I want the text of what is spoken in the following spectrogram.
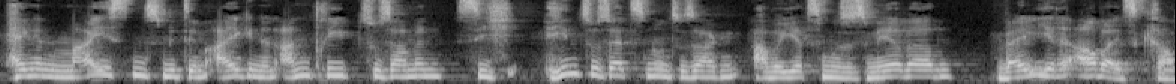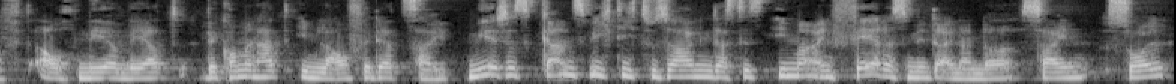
hängen meistens mit dem eigenen Antrieb zusammen, sich hinzusetzen und zu sagen, aber jetzt muss es mehr werden weil ihre Arbeitskraft auch mehr Wert bekommen hat im Laufe der Zeit. Mir ist es ganz wichtig zu sagen, dass das immer ein faires Miteinander sein soll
